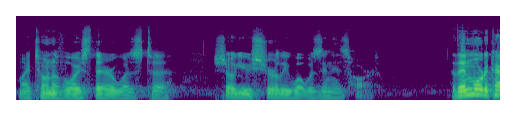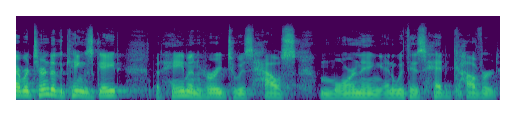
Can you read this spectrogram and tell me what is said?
my tone of voice there was to show you surely what was in his heart. Then Mordecai returned to the king's gate, but Haman hurried to his house mourning and with his head covered.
